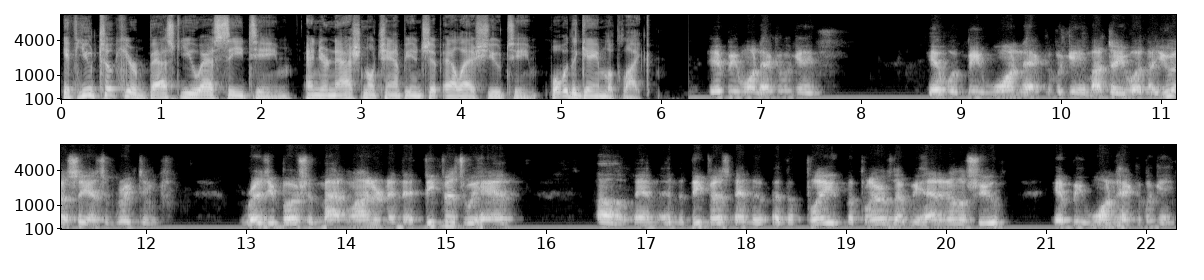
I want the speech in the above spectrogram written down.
If you took your best USC team and your national championship LSU team, what would the game look like? It'd be one heck of a game. It would be one heck of a game. I'll tell you what, now USC had some great teams. Reggie Bush and Matt Leinart and that defense we had, uh, and and the defense and the and the play the players that we had at LSU, it'd be one heck of a game.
